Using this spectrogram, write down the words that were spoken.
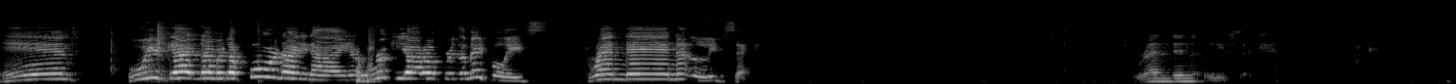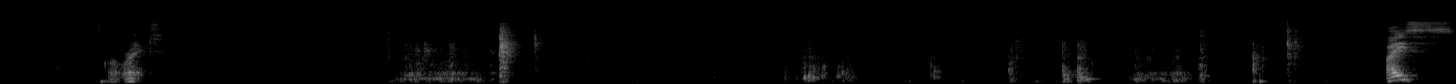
And we've got number to 499, rookie auto for the Maple Leafs, Brendan Leipsic. Brendan Leipsic. All right. Ice,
